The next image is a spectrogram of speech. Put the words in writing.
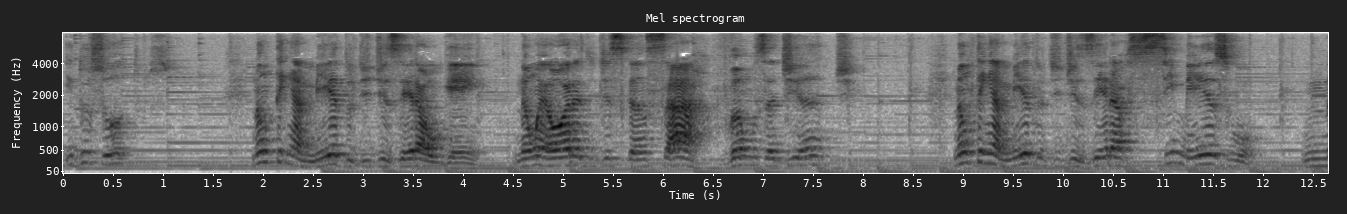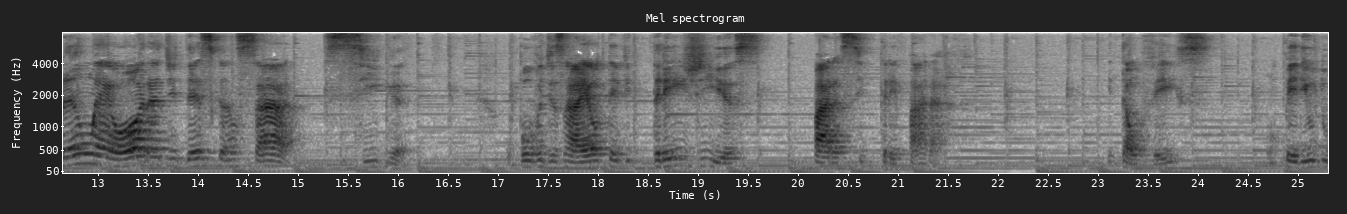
e dos outros. Não tenha medo de dizer a alguém: não é hora de descansar, vamos adiante. Não tenha medo de dizer a si mesmo: não é hora de descansar, siga. O povo de Israel teve três dias para se preparar. E talvez um período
